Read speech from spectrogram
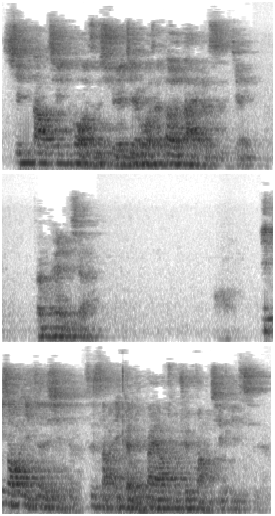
新到新，或者是学界，或者是二代的时间分配一下？一周一次行，至少一个礼拜要出去访亲一次。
